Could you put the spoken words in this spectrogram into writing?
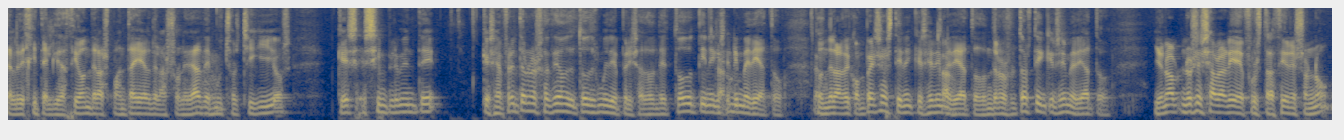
la digitalización, de las pantallas, de la soledad de muchos chiquillos, que es simplemente que se enfrenta a una sociedad donde todo es muy deprisa, donde todo tiene que ser inmediato, donde las recompensas tienen que ser inmediato, donde los resultados tienen que ser inmediato. Yo no, sé si hablaría de frustraciones o no,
